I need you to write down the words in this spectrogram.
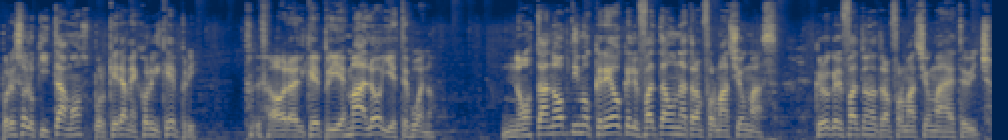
Por eso lo quitamos, porque era mejor el Kepri. ahora el Kepri es malo y este es bueno. No es tan óptimo, creo que le falta una transformación más. Creo que le falta una transformación más a este bicho.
